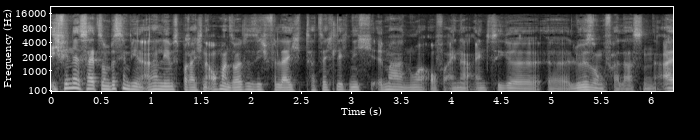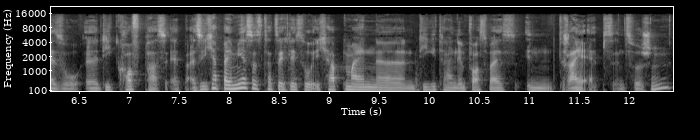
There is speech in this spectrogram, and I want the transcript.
ich finde es halt so ein bisschen wie in anderen Lebensbereichen auch, man sollte sich vielleicht tatsächlich nicht immer nur auf eine einzige äh, Lösung verlassen. Also äh, die Kopfpass-App. Also ich habe bei mir ist es tatsächlich so, ich habe meinen äh, digitalen Impfausweis in drei Apps inzwischen.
